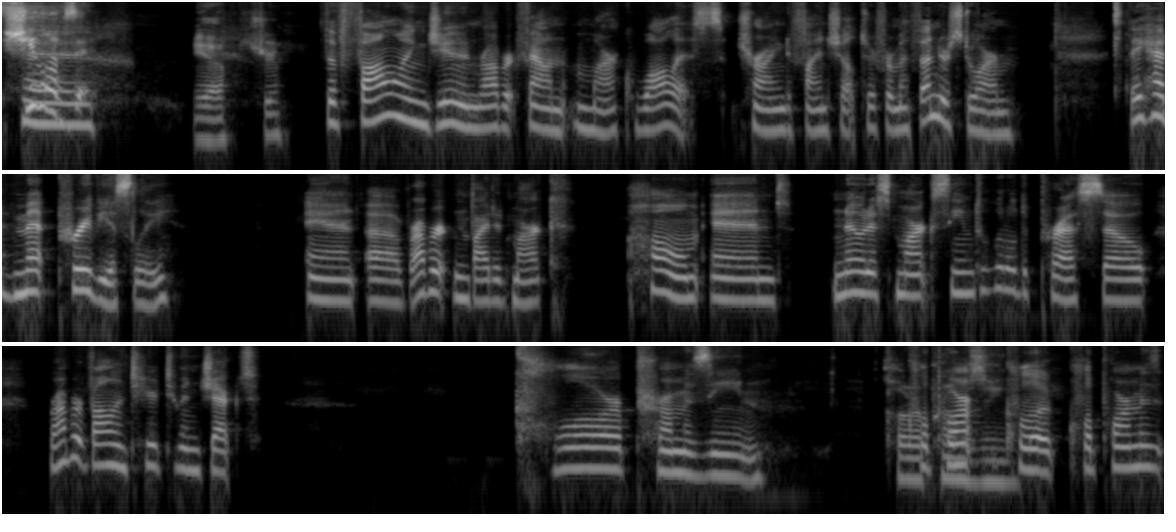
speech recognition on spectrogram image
She loves it. Yeah, true. The following June, Robert found Mark Wallace trying to find shelter from a thunderstorm. They had met previously, and uh, Robert invited Mark home and noticed Mark seemed a little depressed. So Robert volunteered to inject chlorpromazine. Chlopor- Chloropromazine. clo- chlorpromaz-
